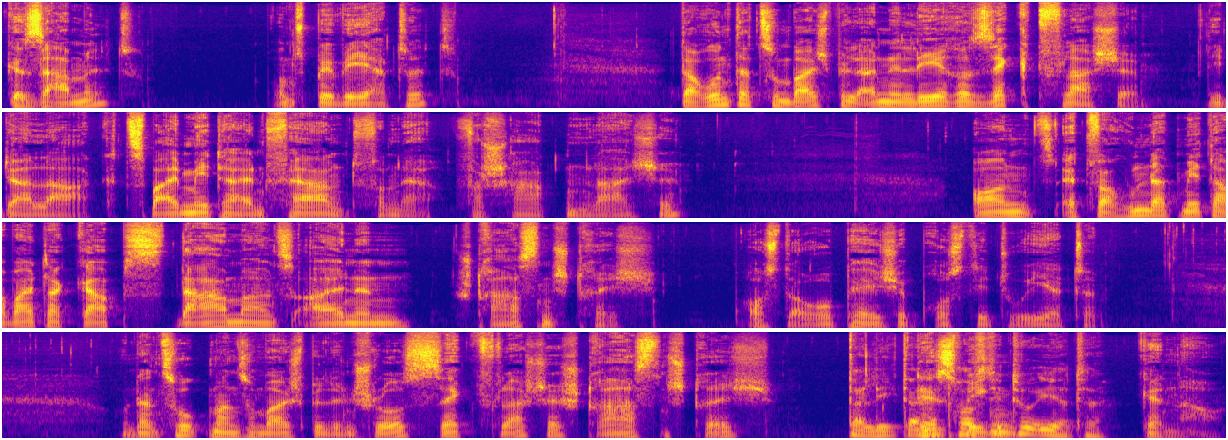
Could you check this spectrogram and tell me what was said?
gesammelt und bewertet. Darunter zum Beispiel eine leere Sektflasche, die da lag, zwei Meter entfernt von der verscharrten Leiche. Und etwa 100 Meter weiter gab es damals einen Straßenstrich, osteuropäische Prostituierte. Und dann zog man zum Beispiel den Schluss, Sektflasche, Straßenstrich. Da liegt eine Deswegen- Prostituierte. Genau.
